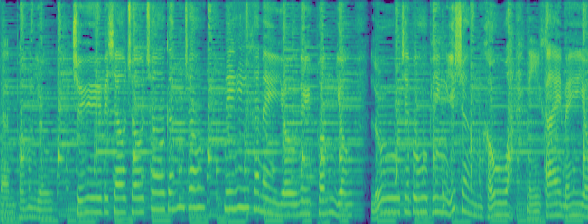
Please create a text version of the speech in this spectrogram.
男朋友。举杯消愁愁更愁，你还没有女朋友。路见不平一声吼啊，你还没有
